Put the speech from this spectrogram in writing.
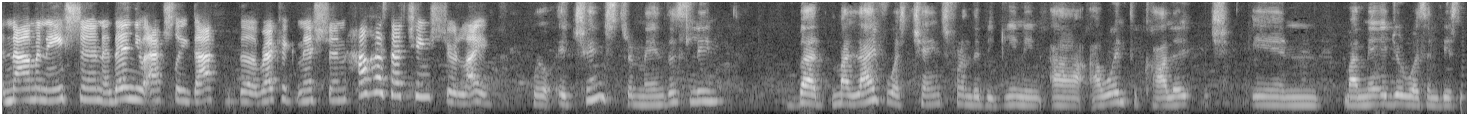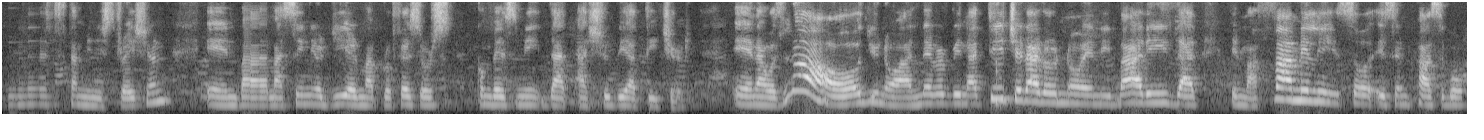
nomination and then you actually got the recognition, how has that changed your life? Well, it changed tremendously, but my life was changed from the beginning. Uh, I went to college in my major was in business administration and by my senior year my professors convinced me that i should be a teacher. And i was no you know i've never been a teacher. I don't know anybody that in my family so it's impossible.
